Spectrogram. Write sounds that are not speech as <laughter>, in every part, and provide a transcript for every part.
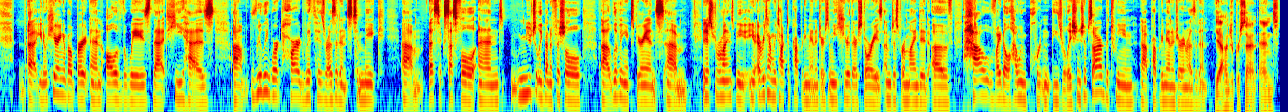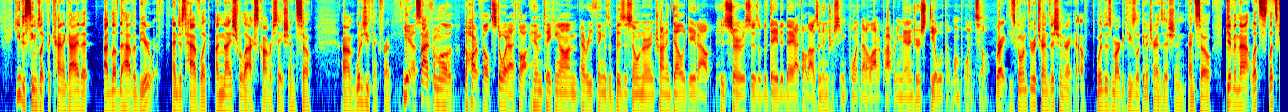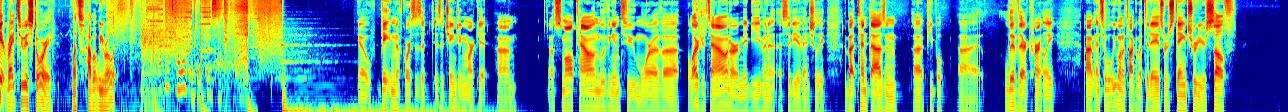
Uh, you know, hearing about Bert and all of the ways that he has um, really worked hard with his residents to make um, a successful and mutually beneficial uh, living experience. Um, it just reminds me, you know, every time we talk to property managers and we hear their stories, I'm just reminded of how vital, how important these relationships are between uh, property manager and resident. Yeah, 100%. And he just seems like the kind of guy that I'd love to have a beer with and just have like a nice, relaxed conversation. So, um, what did you think, Fred? Yeah, aside from uh, the heartfelt story, I thought him taking on everything as a business owner and trying to delegate out his services of the day to day, I thought that was an interesting point that a lot of property managers deal with at one point. So right, he's going through a transition right now with his market. He's looking to transition, and so given that, let's let's get right to his story. Let's how about we roll it? Happy tenant is a good tenant you know, Dayton, of course, is a is a changing market. Um, you know, small town moving into more of a, a larger town or maybe even a, a city eventually. About 10,000 uh, people uh, live there currently. Um, and so, what we want to talk about today is sort of staying true to yourself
